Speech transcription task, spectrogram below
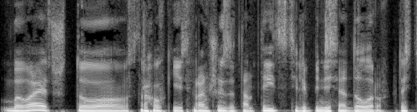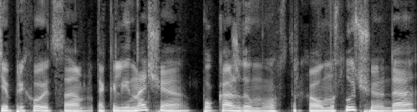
бывает, что в страховке есть франшиза там 30 или 50 долларов. То есть тебе приходится так или иначе по каждому страховому случаю, да,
